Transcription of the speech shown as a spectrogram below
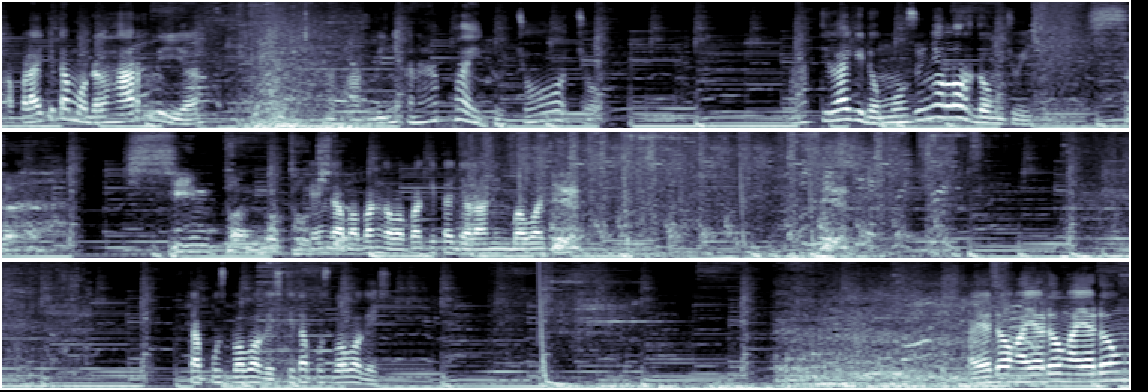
Apalagi kita modal Harley ya. Nah Harley-nya kenapa itu? Cocok. Mati lagi dong. Musuhnya lor dong cuy. Oke nggak apa-apa nggak apa-apa. Kita jalanin bawah cuy kita push bawah guys kita push bawah guys ayo dong ayo dong ayo dong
